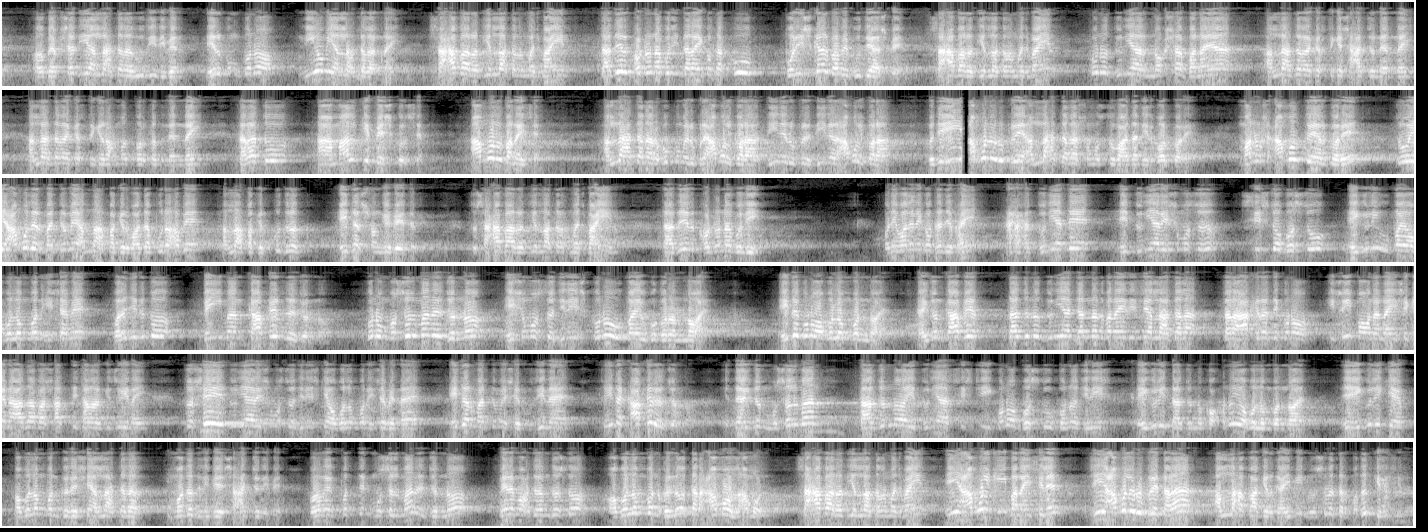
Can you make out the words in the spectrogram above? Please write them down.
ব্যবসা দিয়ে আল্লাহ তালা রুজি দিবেন। এরকম কোন নিয়মই আল্লাহ তালার নাই। সাহাবা রাজি আল্লাহ মাজমাইন তাদের ঘটনাবলী দ্বারা এই কথা খুব পরিষ্কার ভাবে বুঝে আসবে। সাহাবা রাজি আল্লাহ মাজমাইন কোন দুনিয়ার নকশা বানায়া আল্লাহ তালার কাছ থেকে সাহায্য নেন নাই, আল্লাহ তালার কাছ থেকে রহমত, বরকত নেন নাই। তারা তো আমালকে পেশ করছেন, আমল বানাইছেন। আল্লাহ তালার হুকুমের উপরে আমল করা, দিনের উপরে দিনের আমল করা যে এই আমলের উপরে আল্লাহ তালার সমস্ত বাধা নির্ভর করে, মানুষ আমল তৈরি করে, তো ওই আমলের মাধ্যমে আল্লাহ পাকের ওয়াদা পুরা হবে, আল্লাহ পাকের কুদরত এইটার সঙ্গে হয়ে যাবে। তো সাহাবা রাজিয়াল্লাহ মাজমাইন তাদের ঘটনা বলি উনি বলেন কথা যে ভাই, দুনিয়াতে এই দুনিয়ার এই সমস্ত সৃষ্ট বস্তু, এগুলি উপায় অবলম্বন হিসাবে বলে যে এটা তো বেঈমান কাফেরদের জন্য, কোন মুসলমানের জন্য এই সমস্ত জিনিস কোনো উপায় উপকরণ নয়। এটা কোনো অবলম্বন নয়। একজন কাফের তার জন্য দুনিয়ার জান্নাত বানাই দিয়েছে আল্লাহ তালা তার আখেরাতে কোনো কিছুই পাওনা নাই, সেখানে আজা বা শাস্তি ছাড়ার কিছুই নাই। তো সে দুনিয়ার এই সমস্ত জিনিসকে অবলম্বন হিসেবে নেয়, এটার মাধ্যমে সে রুজি নেয়। তো এটা কাফের জন্য। কিন্তু একজন মুসলমান তার জন্য এই দুনিয়ার সৃষ্টি, কোনো বস্তু, কোনো জিনিস, এইগুলি তার জন্য কখনোই অবলম্বন নয়। যে এইগুলিকে অবলম্বন করে সে আল্লাহ তালার মদত নিবে, সাহায্য নিবে। বরং প্রত্যেক মুসলমানের জন্য, মেরে মহাজরম দোস্ত, অবলম্বন হইল তার আমল আমল। সাহাবা রাজি আল্লাহ মাজমাইন এই আমলকেই বানাইছিলেন, যে আমলের উপরে তারা আল্লাহ পাকের গাইবী নুসরতার মদত করেছিলেন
